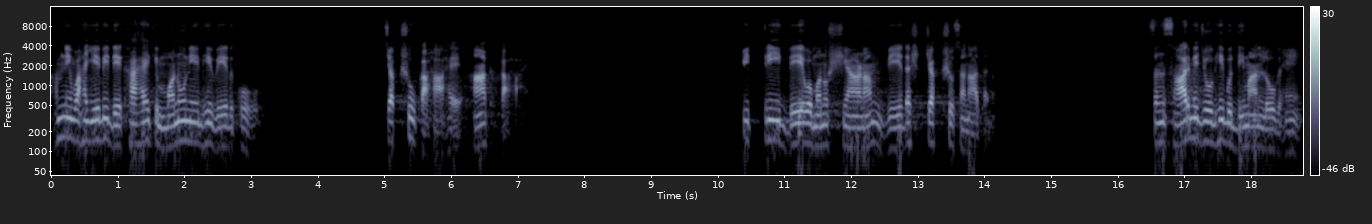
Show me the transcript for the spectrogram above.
हमने वहाँ ये भी देखा है कि मनु ने भी वेद को चक्षु कहा है, आँख कहा है पितृदेव मनुष्याणाम वेदश्चक्षु सनातन संसार में जो भी बुद्धिमान लोग हैं,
